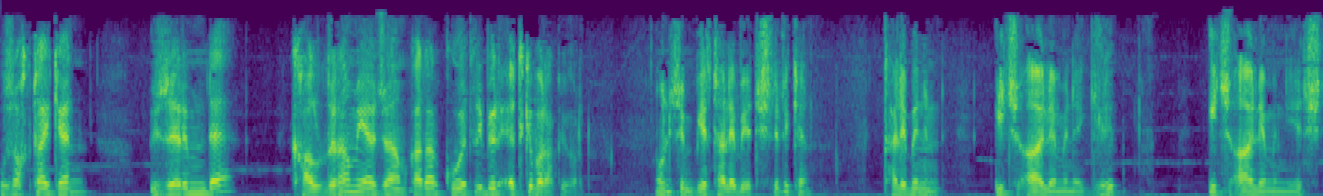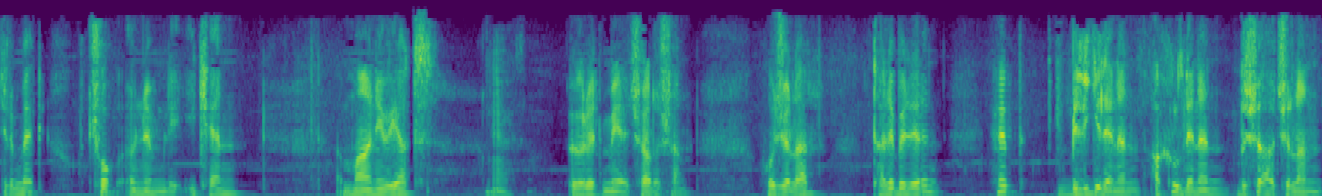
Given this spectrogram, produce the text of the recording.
uzaktayken üzerimde kaldıramayacağım kadar kuvvetli bir etki bırakıyordu. Onun için bir talebe yetiştirirken talebenin iç alemine girip iç alemini yetiştirmek çok önemli iken maneviyat evet. öğretmeye çalışan hocalar talebelerin hep bilgi denen, akıl denen dışa açılan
